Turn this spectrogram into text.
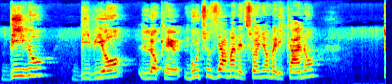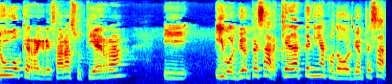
vino vivió lo que muchos llaman el sueño americano, tuvo que regresar a su tierra y, volvió a empezar. ¿Qué edad tenía cuando volvió a empezar?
